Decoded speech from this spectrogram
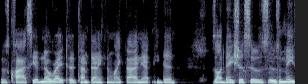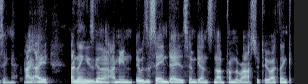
It was class. He had no right to attempt anything like that, and yet he did. It was audacious. It was it was amazing. I I, I think he's gonna. I mean, it was the same day as him getting snubbed from the roster too. I think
